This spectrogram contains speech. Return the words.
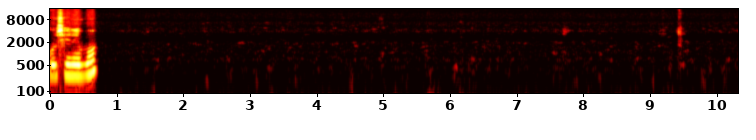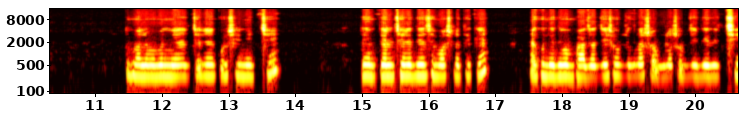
কষিয়ে নেব। ভালোভাবে নেড়ে চেড়ে কষিয়ে নিচ্ছি। তেল ছেড়ে দিয়েছে মশলা থেকে। এখন দিয়ে দেবো ভাজা যে সবজিগুলো, সবগুলো সবজি দিয়ে দিচ্ছি।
